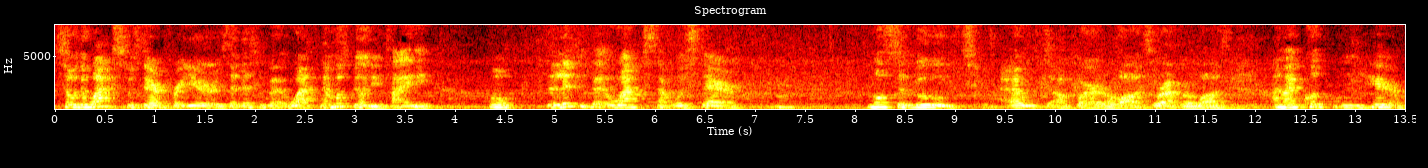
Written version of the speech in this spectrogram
So the wax was there for years, a little bit of wax. Now it must be only tiny, but the little bit of wax that was there must have moved out of where it was, wherever it was, and I couldn't hear.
